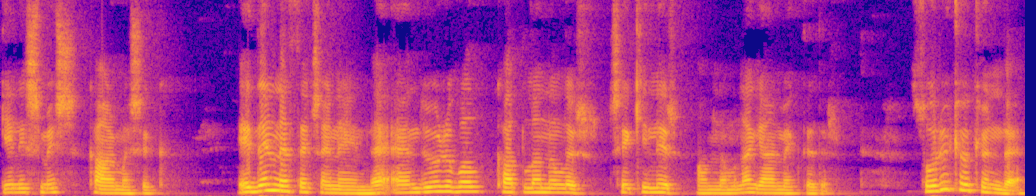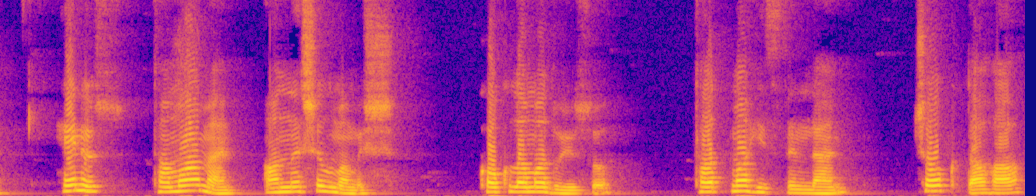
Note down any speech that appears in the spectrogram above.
gelişmiş, karmaşık. Edirne seçeneğinde endurable, katlanılır, çekilir anlamına gelmektedir. Soru kökünde henüz tamamen anlaşılmamış koklama duyusu, tatma hissinden çok daha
